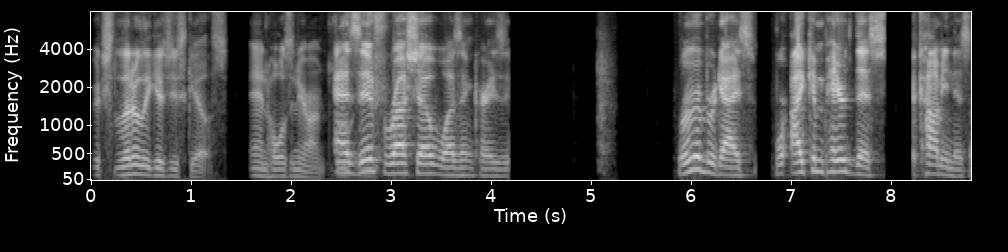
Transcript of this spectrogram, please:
which literally gives you scales and holes in your arm As if Russia wasn't crazy. Remember, guys, I compared this to communism.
